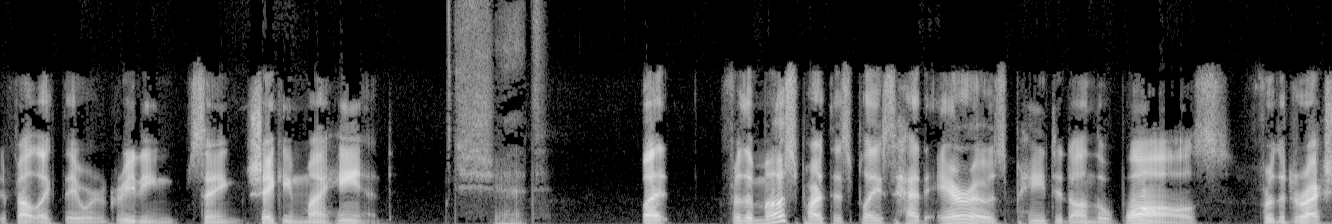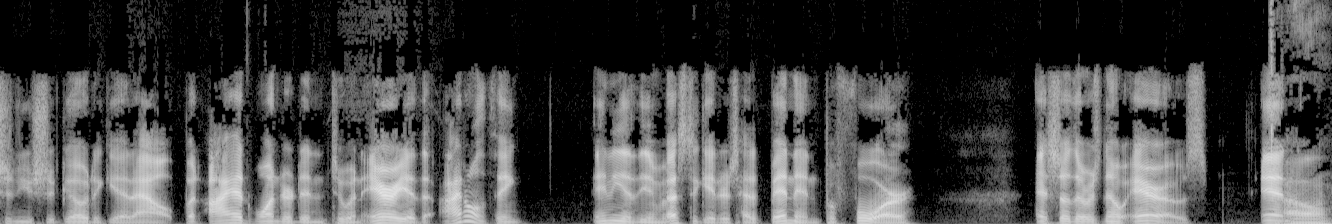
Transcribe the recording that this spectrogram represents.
it felt like they were greeting saying shaking my hand. Shit. But for the most part this place had arrows painted on the walls for the direction you should go to get out. But I had wandered into an area that I don't think any of the investigators had been in before. And so there was no arrows. And oh.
